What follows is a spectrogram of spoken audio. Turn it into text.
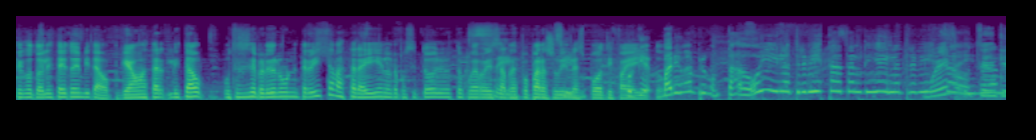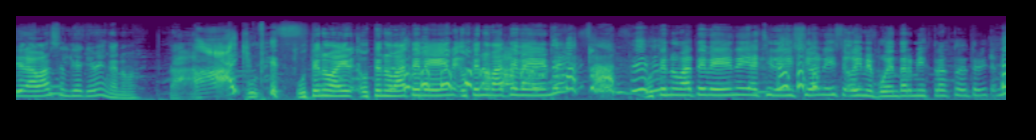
tengo todo listadito de invitados, porque vamos a estar listados. Usted si se perdió en una entrevista, va a estar ahí en el repositorio, usted puede revisar Sí, después para subirla a sí. Spotify. y Porque todo. varios me han preguntado, oye, ¿y la entrevista de tal día y la entrevista? Bueno, no tienen han que visto?" grabarse el día que venga nomás. Ah. Ay, qué pesado. Usted no va a ir, usted no va a TVN, usted no va a TVN. Usted no va a TVN y a Chilevisión y dice, oye, ¿me pueden dar mi extracto de entrevista?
